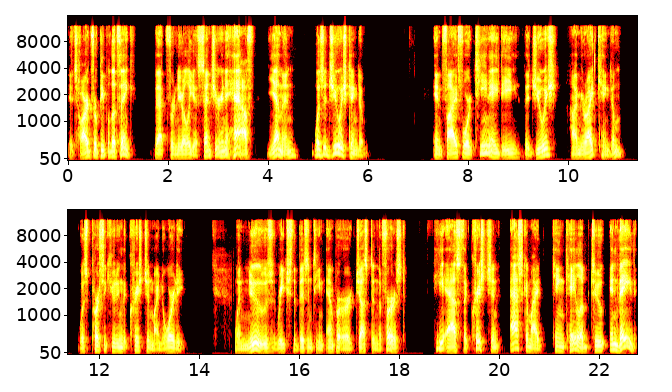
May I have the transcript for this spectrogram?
It's hard for people to think that for nearly a century and a half, Yemen was a Jewish kingdom. In 514 AD, the Jewish Himyarite kingdom was persecuting the Christian minority. When news reached the Byzantine Emperor Justin I, he asked the Christian Aksumite King Caleb to invade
